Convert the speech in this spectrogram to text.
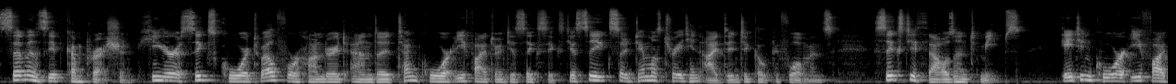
7-zip compression. Here 6-core 12400 and 10-core E5 are demonstrating identical performance, 60,000 MIPS. 18-core E5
